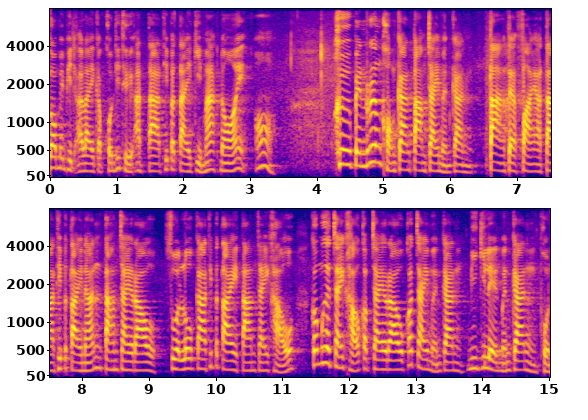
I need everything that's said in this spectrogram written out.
ก็ไม่ผิดอะไรกับคนที่ถืออัตตาธิปไตยกี่มากน้อยอ้อคือเป็นเรื่องของการตามใจเหมือนกัน ต่างแต่ฝ่ายอัตตาธิปไตยนั้นตามใจเรา ส่วนโลกาธิปไตยตามใจเขา ก็เมื่อใจเขากับใจเราก็ใจเหมือนกัน มีกิเลสเหมือนกัน ผล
